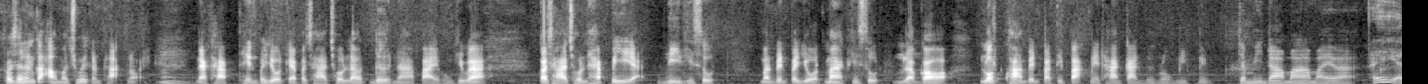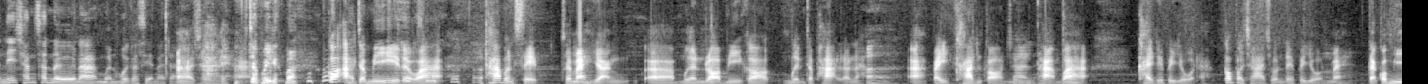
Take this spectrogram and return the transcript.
เพราะฉะนั้นก็เอามาช่วยกันผลักหน่อยอืมนะครับเห็นประโยชน์แก่ประชาชนแล้วเดินหน้าไป ผมคิดว่าประชาชนแฮปปี้อะดีที่สุด มันเป็นประโยชน์มากที่สุดอืมแล้วก็ลดความเป็นปฏิปักษ์ในทางการเมืองลงนิดนึงจะมีดราม่าไหมว่าเอ้ยอันนี้ฉันเสนอนะ เหมือนหวยเกษียณนะอาจารย์อ่าใช่ฮะจะมีกันไหมก็อาจจะมีแต่ว่าถ้ามันเสร็จใช่ไหมอย่างเอ่อเหมือนรอบนี้ก็เหมือนจะผ่านแล้วนะอ่าอะไปอีกขั้นตอนหนึ่งใช่ถามว่า ใครได้ประโยชน์อะก็ประชาชนได้ประโยชน์ไหมแต่ก็มี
